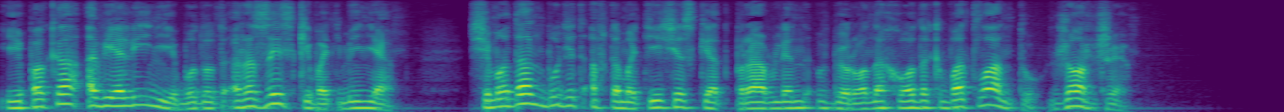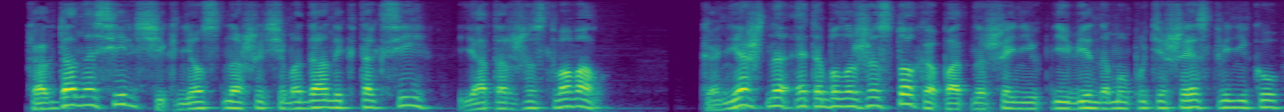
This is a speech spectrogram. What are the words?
И пока авиалинии будут разыскивать меня, чемодан будет автоматически отправлен в бюро находок в Атланту, Джорджия. Когда носильщик нес наши чемоданы к такси, я торжествовал. Конечно, это было жестоко по отношению к невинному путешественнику,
